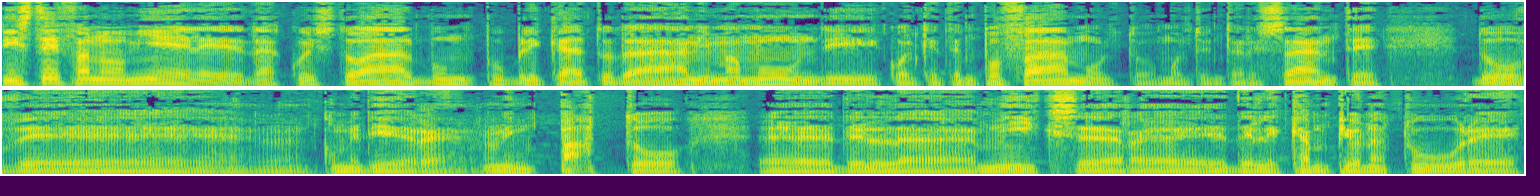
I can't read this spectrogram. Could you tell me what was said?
Di Stefano Miele, da questo album pubblicato da Anima Mundi qualche tempo fa, molto, molto interessante, dove, dire, l'impatto eh, del mixer e delle campionature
